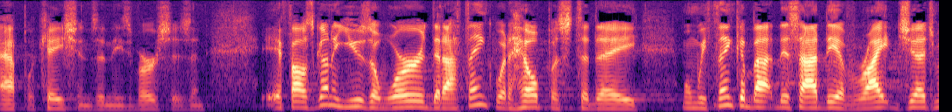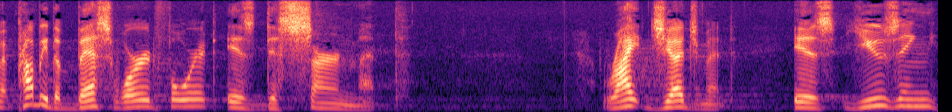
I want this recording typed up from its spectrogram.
applications in these verses. And if I was going to use a word that I think would help us today, when we think about this idea of right judgment, probably the best word for it is discernment. Right judgment is using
